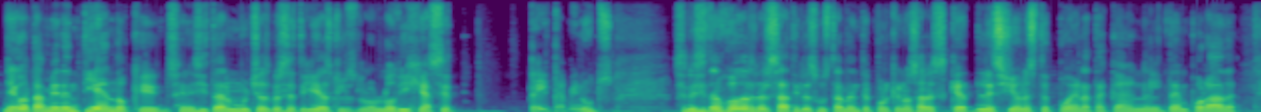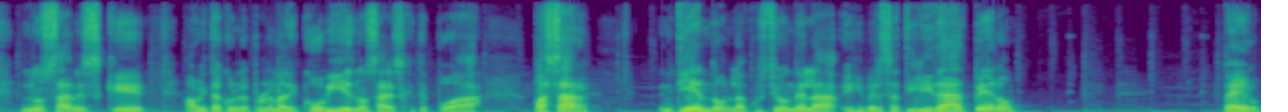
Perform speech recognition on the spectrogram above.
Digo, también entiendo que se necesitan muchas versatilidades, lo, lo dije hace 30 minutos. Se necesitan jugadores versátiles justamente porque no sabes qué lesiones te pueden atacar en la temporada. No sabes qué, ahorita con el problema de COVID, no sabes qué te pueda pasar. Entiendo la cuestión de la eh, versatilidad, pero. Pero.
